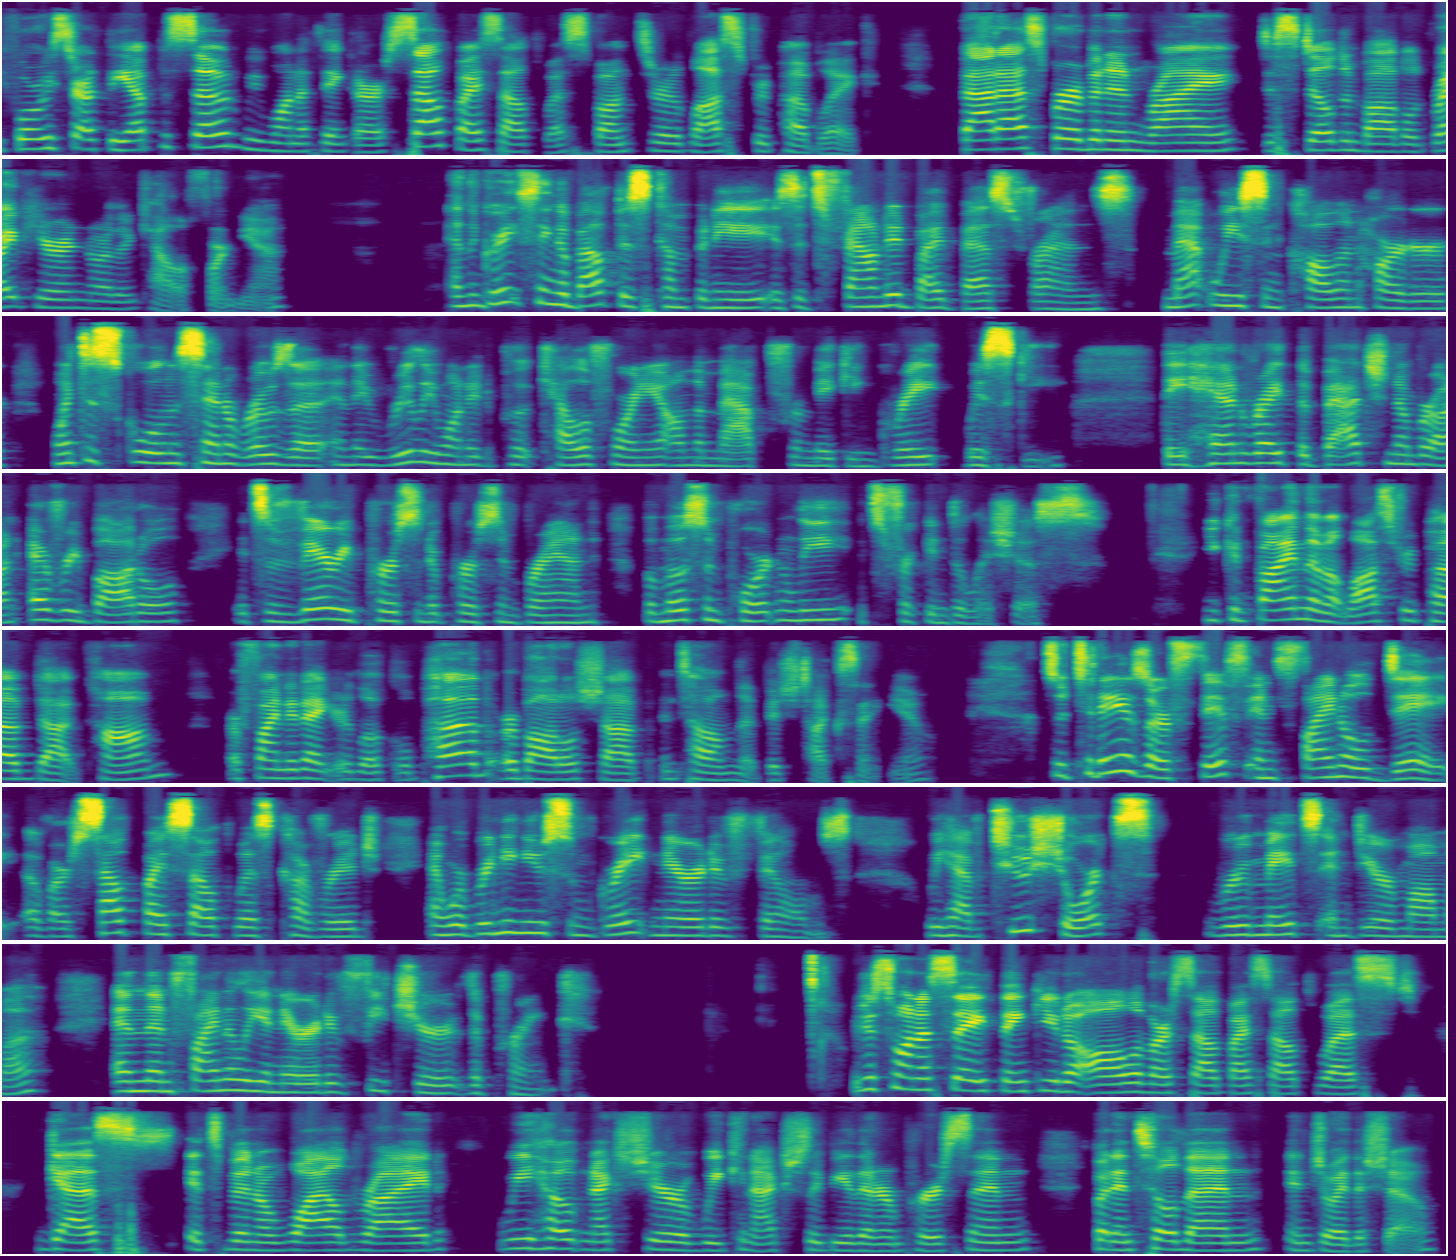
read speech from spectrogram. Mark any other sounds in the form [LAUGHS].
Before we start the episode, we want to thank our South by Southwest sponsor, Lost Republic. Badass bourbon and rye, distilled and bottled right here in Northern California. And the great thing about this company is it's founded by best friends. Matt Weiss and Colin Harder went to school in Santa Rosa and they really wanted to put California on the map for making great whiskey. They handwrite the batch number on every bottle. It's a very person to person brand, but most importantly, it's freaking delicious. You can find them at lostrepub.com or find it at your local pub or bottle shop and tell them that Bitch Talk sent you. So today is our fifth and final day of our South by Southwest coverage, and we're bringing you some great narrative films. We have two shorts, Roommates and Dear Mama, and then finally a narrative feature, The Prank. We just want to say thank you to all of our South by Southwest guests. It's been a wild ride. We hope next year we can actually be there in person. But until then, enjoy the show.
